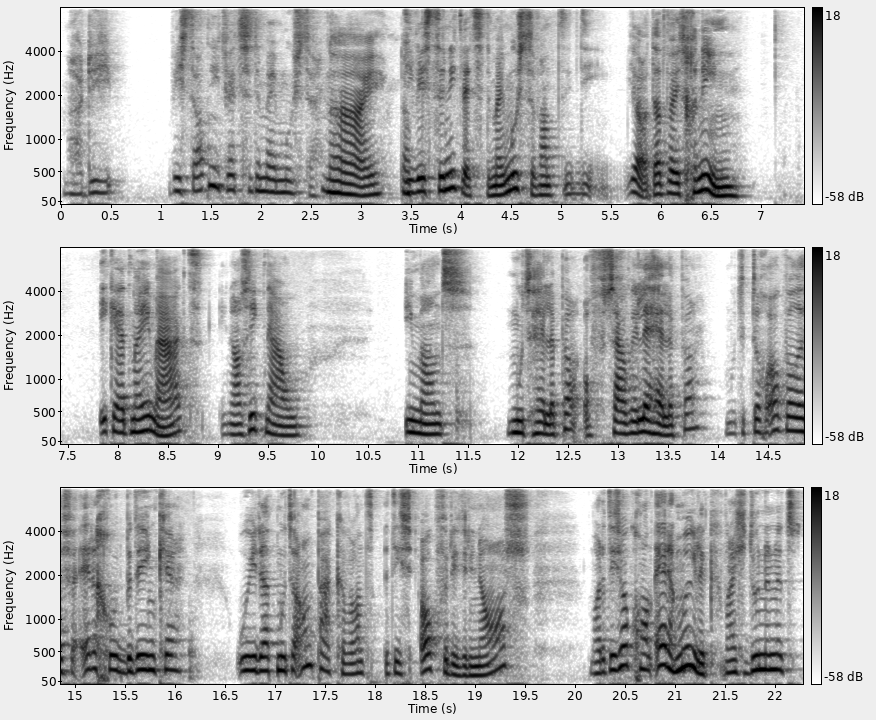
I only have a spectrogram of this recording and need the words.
Maar die wisten ook niet wat ze ermee moesten. nee, dat, Die wisten niet wat ze ermee moesten, want die- ja, dat weet genien. Ik heb het meemaakt en als ik nou iemand moet helpen of zou willen helpen, moet ik toch ook wel even erg goed bedenken hoe je dat moet aanpakken. Want het is ook voor iedereen anders, maar het is ook gewoon erg moeilijk. Want je doet het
